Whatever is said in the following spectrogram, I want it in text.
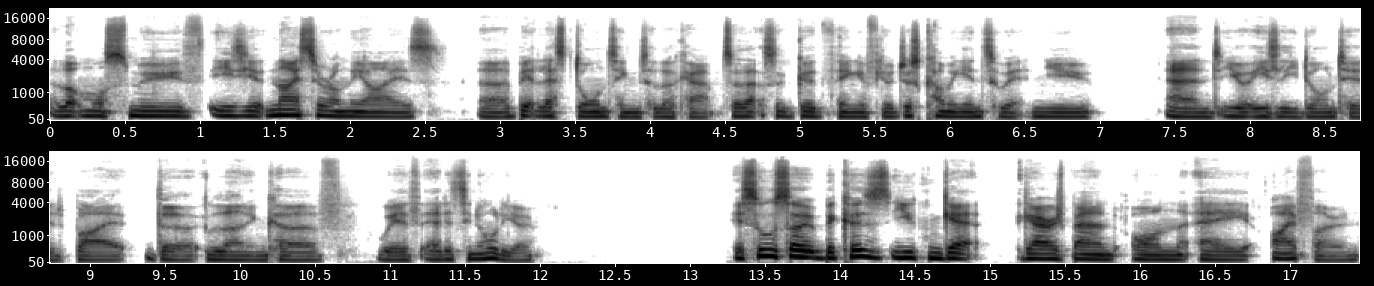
a lot more smooth, easier, nicer on the eyes, uh, a bit less daunting to look at. So that's a good thing if you're just coming into it new and you're easily daunted by the learning curve with editing audio. It's also because you can get GarageBand on a iPhone,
